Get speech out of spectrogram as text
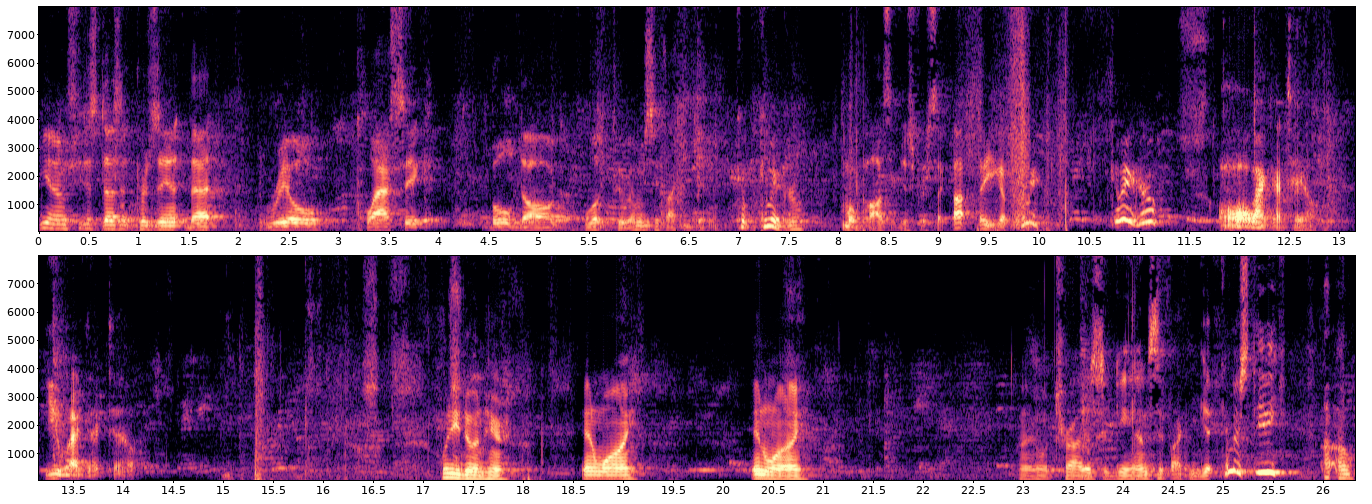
you know, she just doesn't present that real classic bulldog look to her. Let me see if I can get it. Come, come here, girl. I'm gonna pause it just for a sec. Oh, there you go. Come here. Come here, girl. Oh, whack that tail. You whack that tail. What are you doing here? And why? And why? Going to try this again, see if I can get... Come here, Stevie. Uh-oh.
